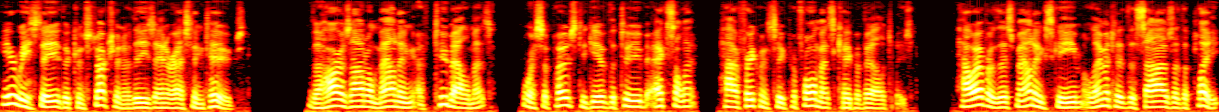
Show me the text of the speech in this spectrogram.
Here we see the construction of these interesting tubes. The horizontal mounting of tube elements were supposed to give the tube excellent high-frequency performance capabilities. However, this mounting scheme limited the size of the plate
